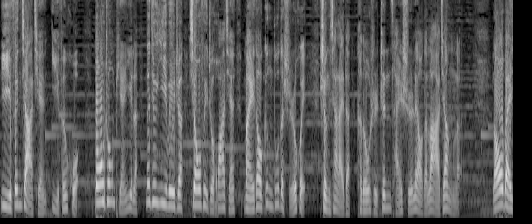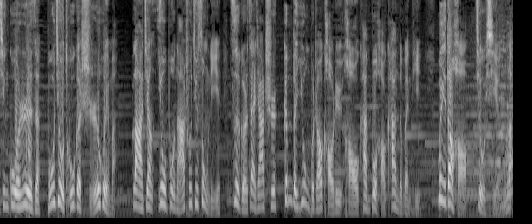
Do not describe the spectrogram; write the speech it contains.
一分价钱一分货，包装便宜了，那就意味着消费者花钱买到更多的实惠，剩下来的可都是真材实料的辣酱了。老百姓过日子不就图个实惠吗？辣酱又不拿出去送礼，自个儿在家吃根本用不着考虑好看不好看的问题，味道好就行了。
